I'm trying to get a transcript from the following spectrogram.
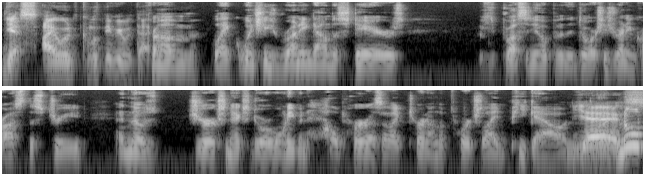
Yes, I would completely agree with that. From like when she's running down the stairs, he's busting open the door. She's running across the street, and those jerks next door won't even help her as I like turn on the porch light and peek out. And Yes. like, nope,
